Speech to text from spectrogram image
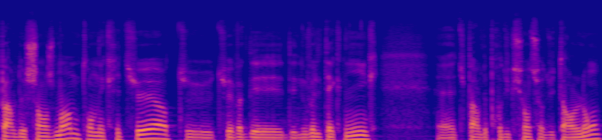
parles de changement de ton écriture, tu, évoques des, nouvelles techniques, euh, tu parles de production sur du temps long.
